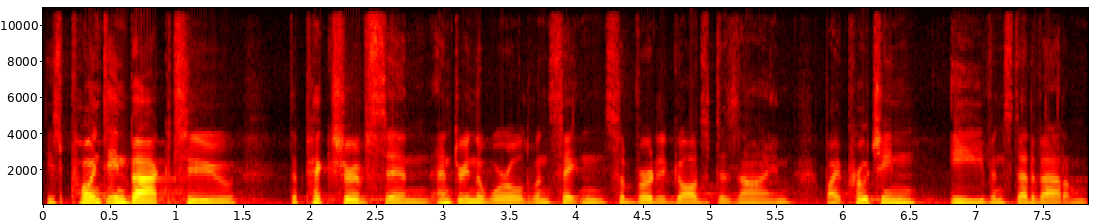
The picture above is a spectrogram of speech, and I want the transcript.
he's pointing back to the picture of sin entering the world when Satan subverted God's design by approaching Eve instead of Adam,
